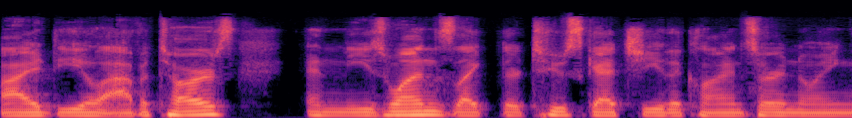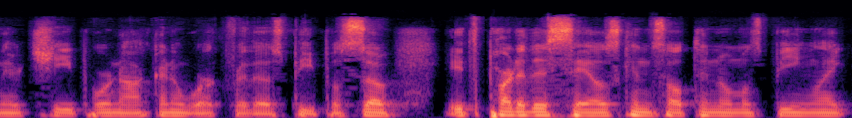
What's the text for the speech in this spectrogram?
ideal avatars. And these ones, like they're too sketchy. The clients are annoying. They're cheap. We're not going to work for those people. So it's part of the sales consultant almost being like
